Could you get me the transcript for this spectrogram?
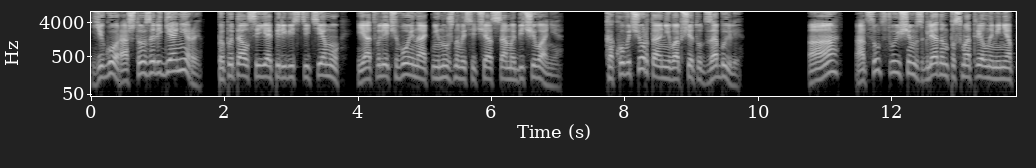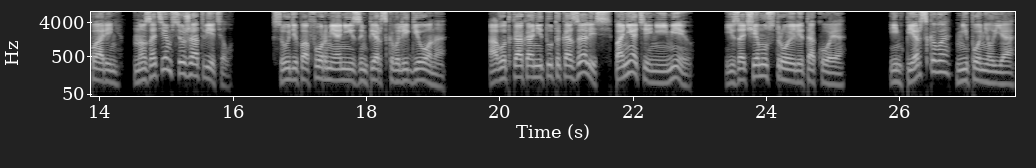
«Егор, а что за легионеры?» Попытался я перевести тему и отвлечь воина от ненужного сейчас самобичевания. Какого черта они вообще тут забыли? А? Отсутствующим взглядом посмотрел на меня парень, но затем все же ответил. Судя по форме, они из имперского легиона. А вот как они тут оказались, понятия не имею. И зачем устроили такое? Имперского? Не понял я.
